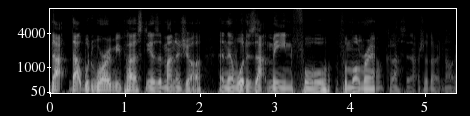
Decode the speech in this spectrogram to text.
that that would worry me personally as a manager. And then what does that mean for for Monreal? I don't know.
